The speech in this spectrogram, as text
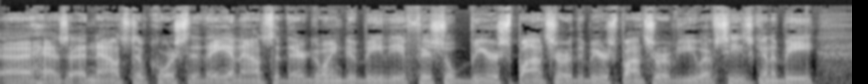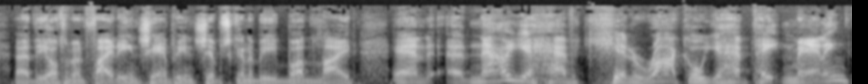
uh, has announced, of course, that they announced that they're going to be the official beer sponsor. The beer sponsor of UFC is going to be uh, the Ultimate Fighting Championship is going to be Bud Light, and uh, now you have Kid Rock. Oh, you have Peyton Manning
